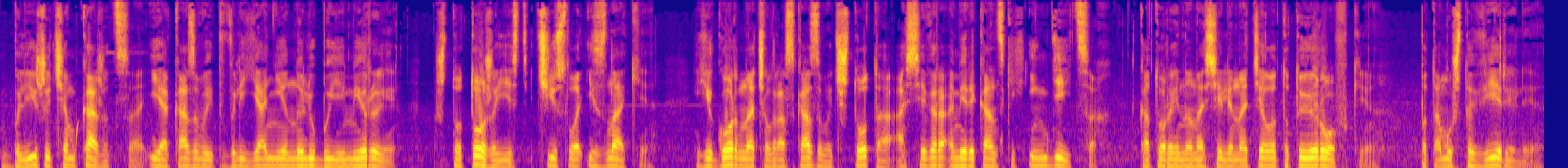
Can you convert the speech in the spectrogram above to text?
ближе, чем кажется, и оказывает влияние на любые миры, что тоже есть числа и знаки, Егор начал рассказывать что-то о североамериканских индейцах, которые наносили на тело татуировки, потому что верили,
